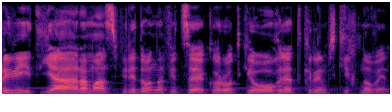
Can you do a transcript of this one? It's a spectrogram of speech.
Привіт, я Роман Спірідонов і це короткий огляд кримських новин.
